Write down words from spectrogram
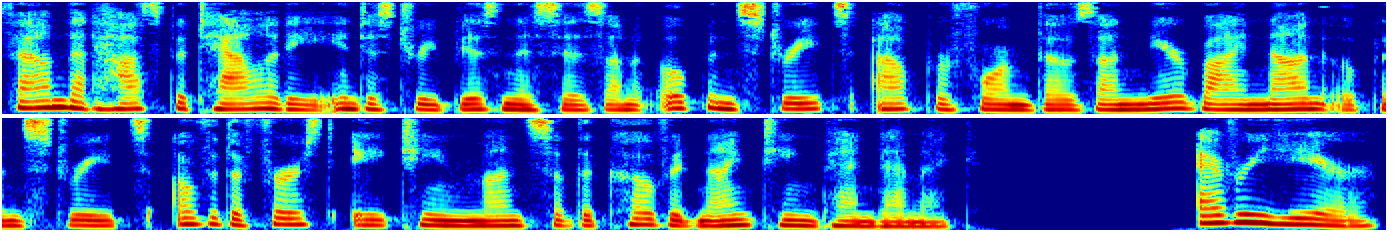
found that hospitality industry businesses on open streets outperformed those on nearby non open streets over the first 18 months of the COVID 19 pandemic. Every year,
